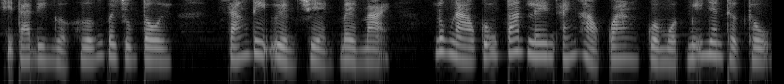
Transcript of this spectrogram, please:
Chị ta đi ngược hướng với chúng tôi, sáng đi uyển chuyển mềm mại, lúc nào cũng toát lên ánh hào quang của một mỹ nhân thực thụ.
